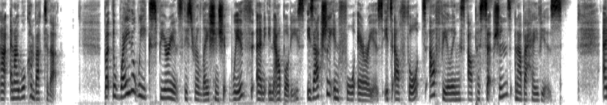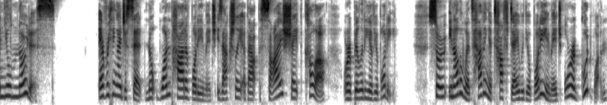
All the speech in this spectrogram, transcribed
Uh, and I will come back to that. But the way that we experience this relationship with and in our bodies is actually in four areas it's our thoughts, our feelings, our perceptions, and our behaviors. And you'll notice everything I just said, not one part of body image is actually about the size, shape, color, or ability of your body. So, in other words, having a tough day with your body image or a good one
